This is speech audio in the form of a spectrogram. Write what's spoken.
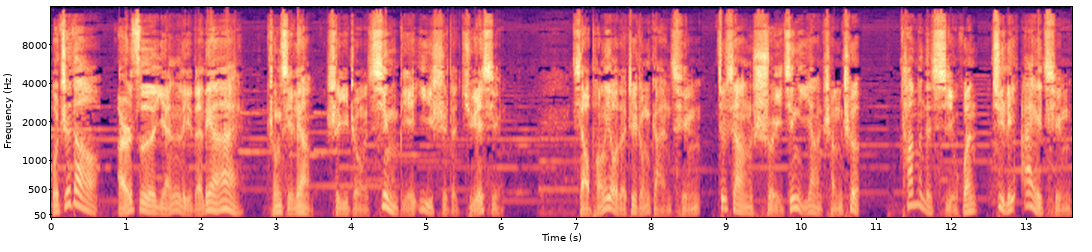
我知道儿子眼里的恋爱，充其量是一种性别意识的觉醒。小朋友的这种感情就像水晶一样澄澈，他们的喜欢距离爱情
